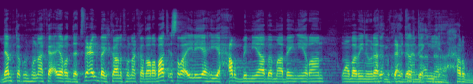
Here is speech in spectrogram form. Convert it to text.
لم تكن هناك أي ردة فعل بل كانت هناك ضربات إسرائيلية هي حرب بالنيابة ما بين إيران وما بين الولايات المتحدة الأمريكية. أنها حرب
